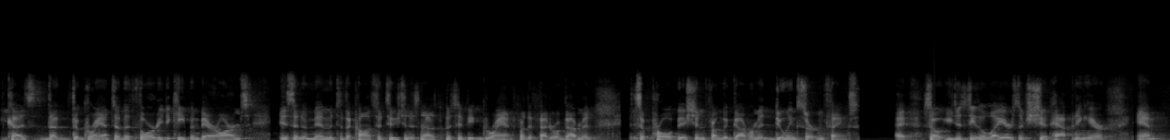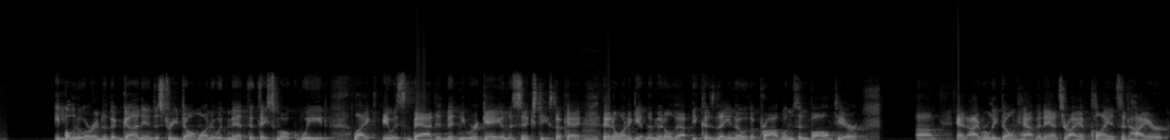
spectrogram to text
Because the the grant of authority to keep and bear arms is an amendment to the Constitution. It's not a specific grant for the federal government. It's a prohibition from the government doing certain things. Okay. So you just see the layers of shit happening here, and people who are into the gun industry don't want to admit that they smoke weed like it was bad admitting you were gay in the 60s okay mm-hmm. they don't want to get in the middle of that because they know the problems involved here um, and i really don't have an answer i have clients that hire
